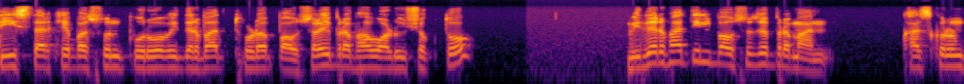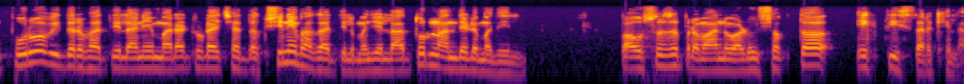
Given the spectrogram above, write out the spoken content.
तीस तारखेपासून पूर्व विदर्भात थोडं पावसाळी प्रभाव वाढू शकतो. विदर्भातील पावसाचं प्रमाण खास करून पूर्व विदर्भातील आणि मराठवाड्याच्या दक्षिणी भागातील म्हणजे लातूर नांदेडमधील पावसाचं प्रमाण वाढू शकतं एकतीस तारखेला.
